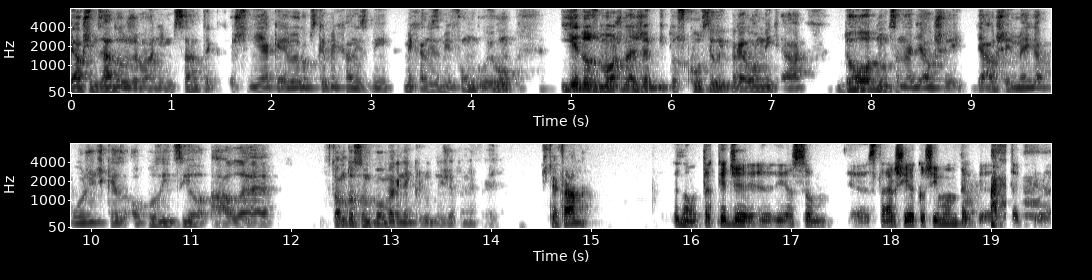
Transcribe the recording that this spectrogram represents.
ďalším zadlžovaním sa, tak ešte nejaké európske mechanizmy, mechanizmy fungujú. Je dosť možné, že by to skúsili prelomiť a dohodnúť sa na ďalšej, ďalšej mega pôžičke s opozíciou, ale v tomto som pomerne kľudný, že to neprejde. Štefan? No, tak keďže ja som starší ako Šimon, tak, tak e,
